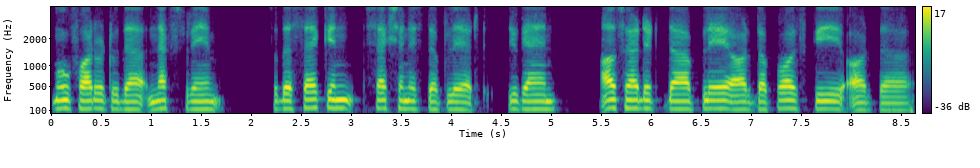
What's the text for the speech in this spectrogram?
move forward to the next frame. So the second section is the player. You can also edit the play or the pause key or the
